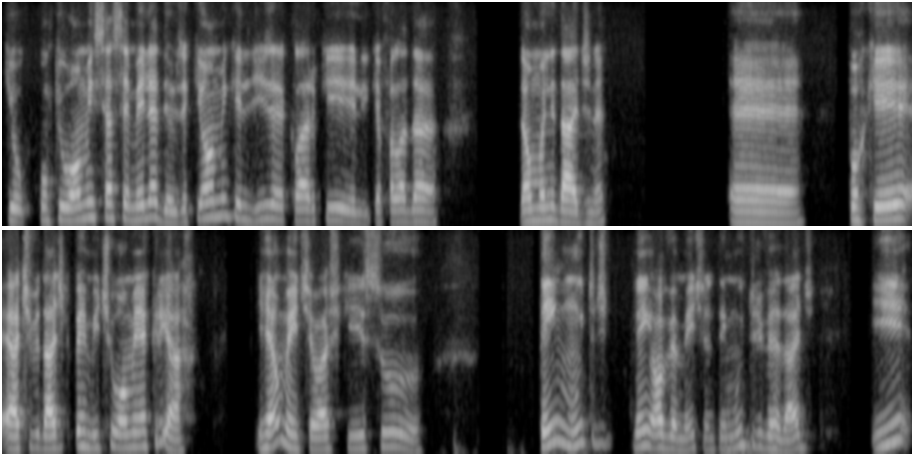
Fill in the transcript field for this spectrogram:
que o, com que o homem se assemelhe a Deus. E que homem que ele diz, é claro que ele quer falar da, da humanidade, né? É, porque é a atividade que permite o homem a criar. E realmente, eu acho que isso tem muito de. Tem, obviamente, né, tem muito de verdade. E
